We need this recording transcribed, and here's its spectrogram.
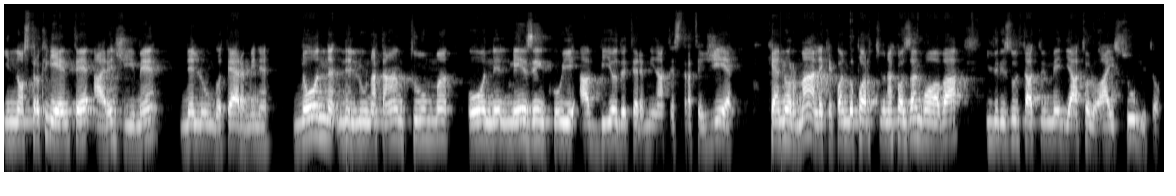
il nostro cliente a regime nel lungo termine, non nell'una tantum o nel mese in cui avvio determinate strategie, che è normale che quando porti una cosa nuova il risultato immediato lo hai subito.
